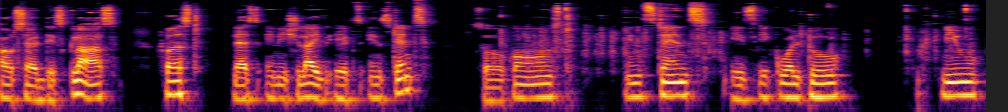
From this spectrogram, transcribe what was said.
outside this class, first let's initialize its instance. So const instance is equal to new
